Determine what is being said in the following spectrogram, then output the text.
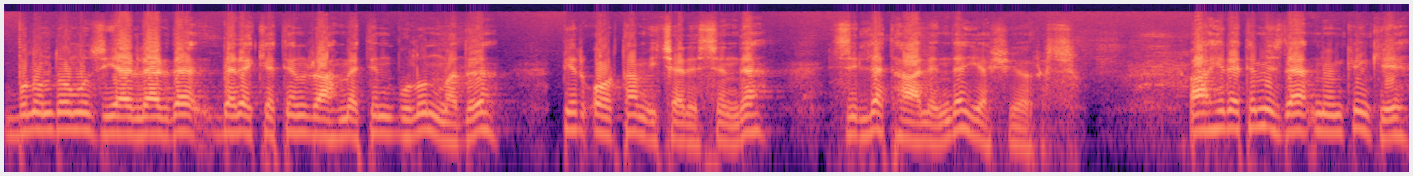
bulunduğumuz yerlerde bereketin, rahmetin bulunmadığı bir ortam içerisinde zillet halinde yaşıyoruz. Ahiretimiz de mümkün ki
